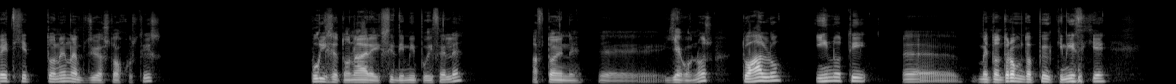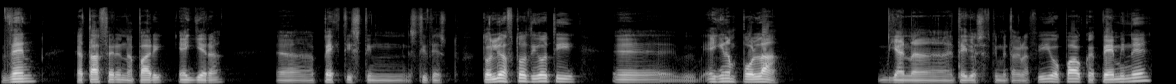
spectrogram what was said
πέτυχε τον ένα από τους δύο στόχους της. Πούλησε τον Άρη στην τιμή που ήθελε. Αυτό είναι ε, γεγονός. Το άλλο είναι ότι ε, με τον τρόπο με τον οποίο κινήθηκε δεν κατάφερε να πάρει έγκαιρα ε, παίκτη στην, στη θέση του. Το λέω αυτό διότι ε, έγιναν πολλά για να τελειώσει αυτή η μεταγραφή. Ο Πάοκ επέμεινε,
